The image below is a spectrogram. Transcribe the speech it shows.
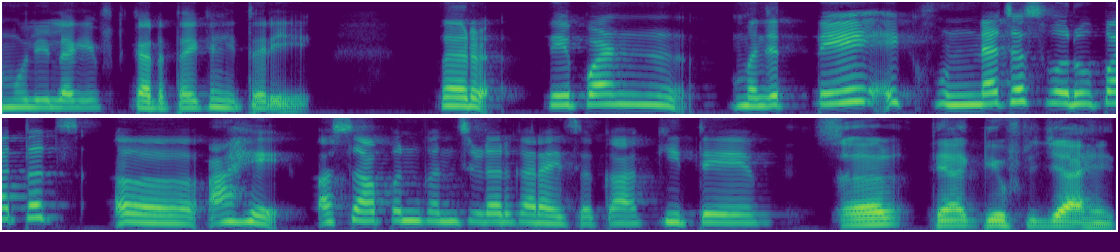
मुलीला गिफ्ट करताय काहीतरी. तर ते पण म्हणजे ते एक हुंड्याच्या स्वरूपातच आहे. असं आपण कन्सिडर करायचं का? की ते जर त्या गिफ्ट ज्या आहेत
